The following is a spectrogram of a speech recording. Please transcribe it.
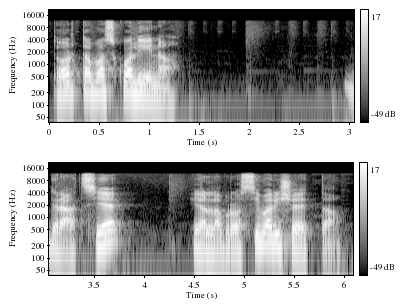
Torta pasqualina. Grazie e alla prossima ricetta.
